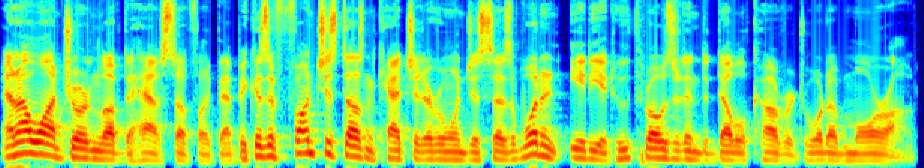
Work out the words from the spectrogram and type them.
And I want Jordan Love to have stuff like that because if Funchess doesn't catch it, everyone just says, "What an idiot! Who throws it into double coverage? What a moron!"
